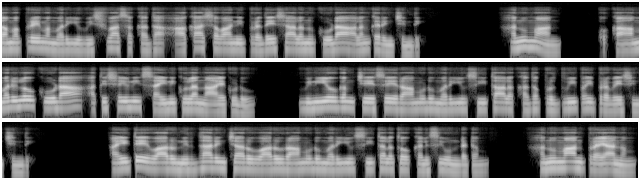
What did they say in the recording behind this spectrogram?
తమ ప్రేమ మరియు విశ్వాస కథ ఆకాశవాణి ప్రదేశాలను కూడా అలంకరించింది. హనుమాన్ ఒక అమరిలో కూడా అతిశయుని సైనికుల నాయకుడు. వినియోగం చేసే రాముడు మరియు సీతాల కథ పృథ్వీపై ప్రవేశించింది. అయితే వారు నిర్ధారించారు వారు రాముడు మరియు సీతలతో కలిసి ఉండటం. హనుమాన్ ప్రయాణం.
